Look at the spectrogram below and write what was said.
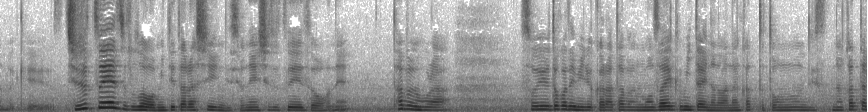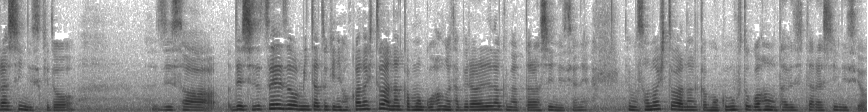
んだっけ手術映像を見てたらしいんですよね手術映像をね。多分ほらそういうとこで見るから多分モザイクみたいなのはなかったと思うんですなかったらしいんですけど。でさで手術映像を見た時に他の人はなんかもうご飯が食べられなくなったらしいんですよね。でもその人はなんか黙々とご飯を食べてたらしいんですよ。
